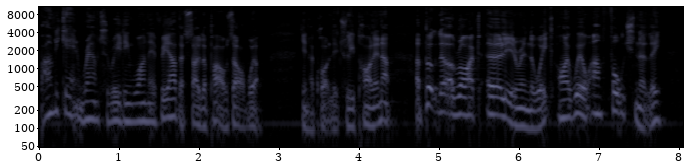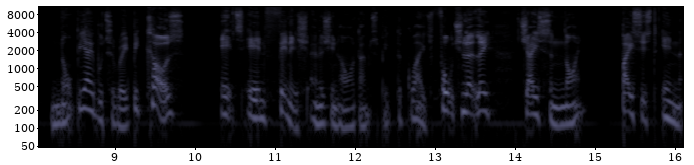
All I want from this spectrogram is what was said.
but only getting round to reading one every other. So the piles are, well, you know, quite literally piling up. A book that arrived earlier in the week, I will unfortunately not be able to read because it's in Finnish, and as you know, I don't speak the Guage. Fortunately, Jason Knight, bassist in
